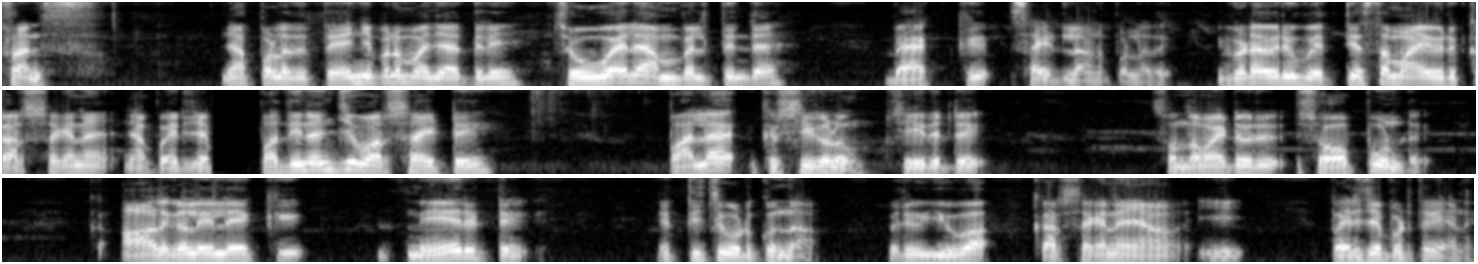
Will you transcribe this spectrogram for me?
ഫ്രണ്ട്സ് ഞാൻ ഇപ്പോൾ ഉള്ളത് തേഞ്ഞിപ്പലം പഞ്ചായത്തിൽ ചൊവ്വേല അമ്പലത്തിന്റെ ബാക്ക് സൈഡിലാണ് ഇപ്പോൾ ഉള്ളത് ഇവിടെ ഒരു വ്യത്യസ്തമായ ഒരു കർഷകനെ ഞാൻ പരിചയം പതിനഞ്ച് വർഷമായിട്ട് പല കൃഷികളും ചെയ്തിട്ട് സ്വന്തമായിട്ടൊരു ഷോപ്പും ഉണ്ട്. ആളുകളിലേക്ക് നേരിട്ട് എത്തിച്ചു കൊടുക്കുന്ന ഒരു യുവ കർഷകനെ ഞാൻ ഈ പരിചയപ്പെടുത്തുകയാണ്.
